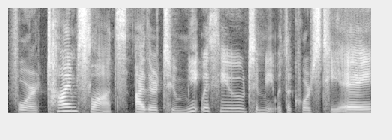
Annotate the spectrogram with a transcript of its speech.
for time slots, either to meet with you, to meet with the course TA,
